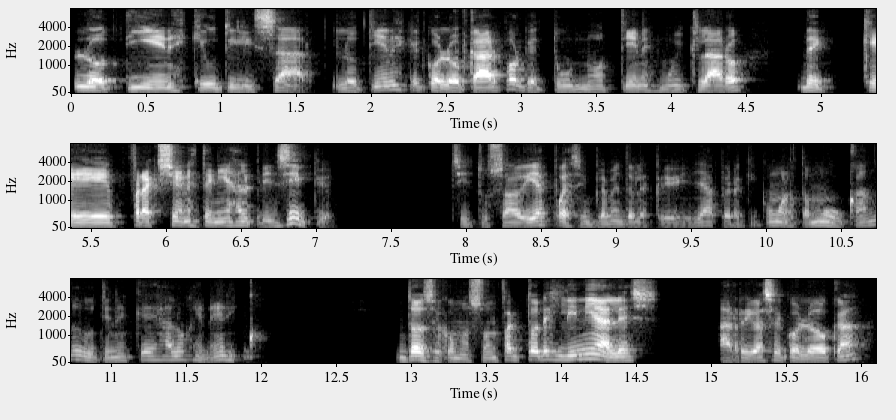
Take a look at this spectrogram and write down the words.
lo tienes que utilizar, lo tienes que colocar porque tú no tienes muy claro de qué fracciones tenías al principio. Si tú sabías, pues simplemente lo escribís ya, pero aquí como lo estamos buscando, tú tienes que dejarlo genérico. Entonces, como son factores lineales, arriba se coloca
